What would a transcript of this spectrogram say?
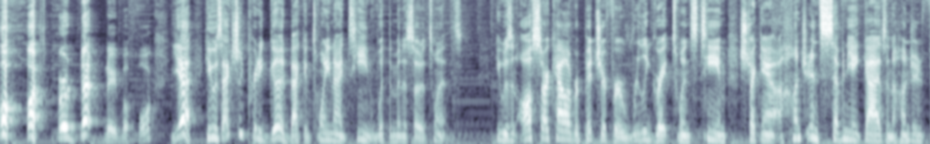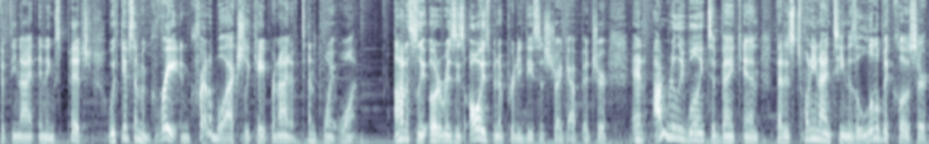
Oh, I've heard that name before. Yeah, he was actually pretty good back in 2019 with the Minnesota Twins. He was an all star caliber pitcher for a really great Twins team, striking out 178 guys in 159 innings pitched, which gives him a great, incredible actually K per 9 of 10.1. Honestly, Odorizzi's always been a pretty decent strikeout pitcher, and I'm really willing to bank in that his 2019 is a little bit closer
